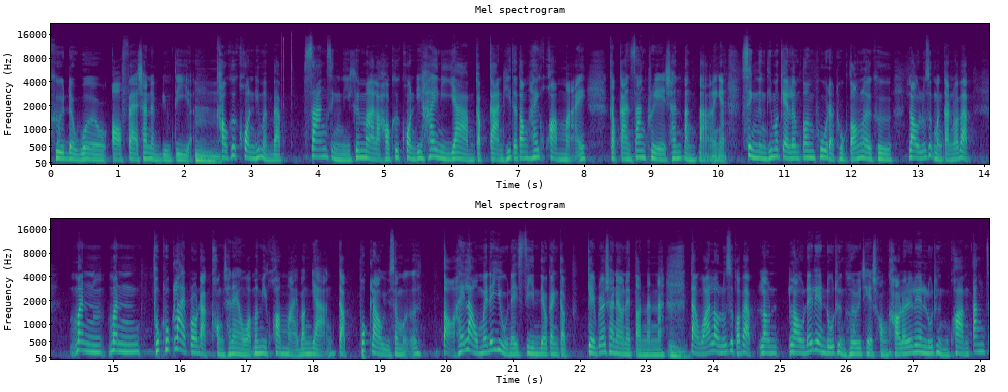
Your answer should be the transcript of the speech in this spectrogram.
คือ the world of fashion and beauty อะอืมเขาคือคนที่เหมือนแบบ สร้างสิ่งนี้ขึ้นมาแล้วเขาคือคนที่ให้นิยามกับการที่จะต้องให้ความหมายกับการสร้างครีเอชันต่างๆอะไรเงี้ยสิ่งหนึ่งที่เมื่อกี้เริ่มต้นพูดอะถูกต้องเลยคือ เรารู้สึกเหมือนกันว่าแบบมันมันทุกๆลายโปรดักต์ของชาแนลอะมันมีความหมายบางอย่างกับพวกเราอยู่เสมอ ต่อให้เราไม่ได้อยู่ในซีนเดียวกันกับ เกเบรียลชาแนลในตอนนั้นนะอืมแต่ว่าเรารู้สึกว่าแบบเราเราได้เรียนรู้ถึง heritage ของเขาเราได้เรียนรู้ถึงความตั้งใจ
